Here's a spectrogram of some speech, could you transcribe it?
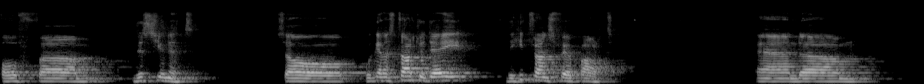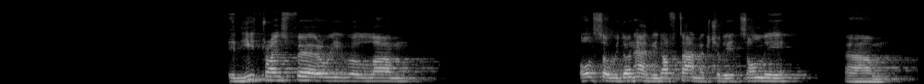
of um, this unit. So we're gonna start today the heat transfer part. And um, in heat transfer, we will um, also, we don't have enough time actually, it's only um,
